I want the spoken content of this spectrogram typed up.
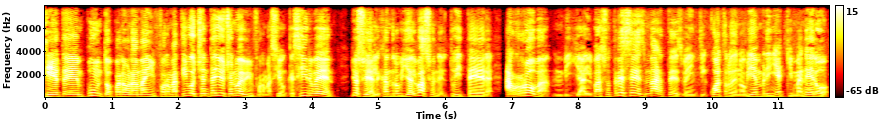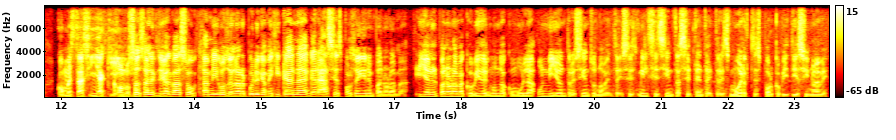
7 en punto, panorama informativo 88.9, información que sirve. Yo soy Alejandro Villalbazo en el Twitter, arroba Villalbazo13, es martes 24 de noviembre, Iñaki Manero. ¿Cómo estás, Iñaki? ¿Cómo estás, Alex Villalbazo? Amigos de la República Mexicana, gracias por seguir en Panorama. Y en el Panorama COVID, el mundo acumula 1.396.673 muertes por COVID-19.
